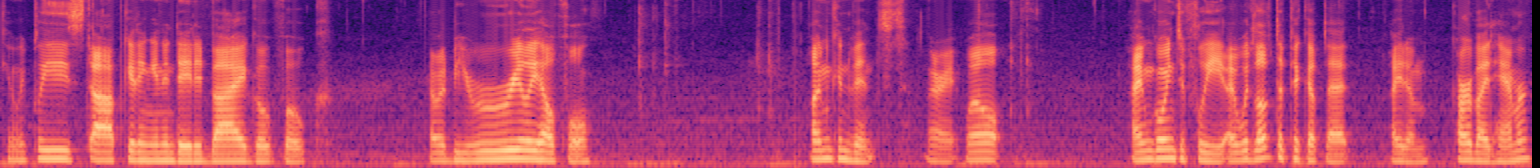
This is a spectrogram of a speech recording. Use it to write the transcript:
Can we please stop getting inundated by goat folk? That would be really helpful. Unconvinced. Alright, well, I'm going to flee. I would love to pick up that item. Carbide hammer.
